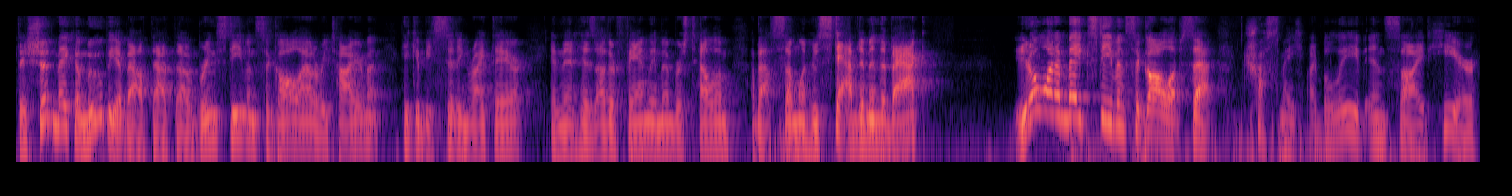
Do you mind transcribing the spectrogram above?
They should make a movie about that, though. Bring Steven Seagal out of retirement. He could be sitting right there, and then his other family members tell him about someone who stabbed him in the back. You don't want to make Steven Seagal upset. Trust me. I believe inside here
